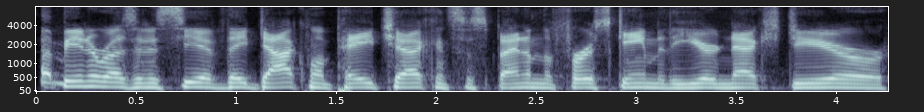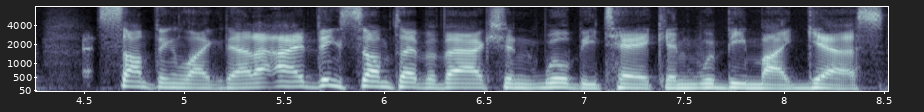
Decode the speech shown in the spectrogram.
I'd be interested to see if they dock him a paycheck and suspend him the first game of the year next year or something like that. I think some type of action will be taken, would be my guess.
